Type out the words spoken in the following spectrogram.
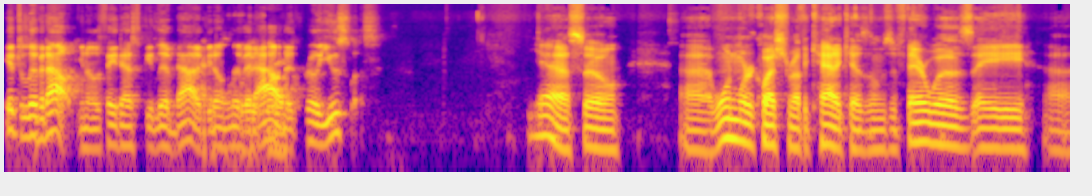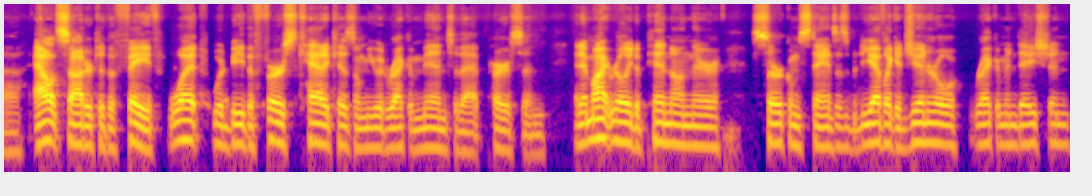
you have to live it out you know the faith has to be lived out if you don't live it out it's really useless yeah so uh, one more question about the catechisms. If there was a uh, outsider to the faith, what would be the first catechism you would recommend to that person? And it might really depend on their circumstances, but do you have like a general recommendation?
